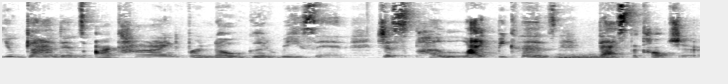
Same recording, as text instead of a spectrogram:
Ugandans are kind for no good reason, just polite because that's the culture.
